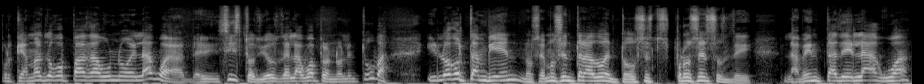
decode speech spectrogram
Porque además luego paga uno el agua, eh, insisto, Dios del agua, pero no le entuba. Y luego también nos hemos centrado en todos estos procesos de la venta del agua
